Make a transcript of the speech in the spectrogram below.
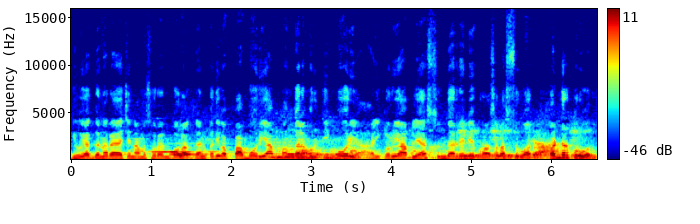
घेऊया गणरायाचे नामस्मरण. बोला गणपती बाप्पा मोर्या मंगलमूर्ती मोर्या आणि करूया आपल्या या सुंदर रेल्वे प्रवासाला सुरुवात पंढरपूरवरून.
